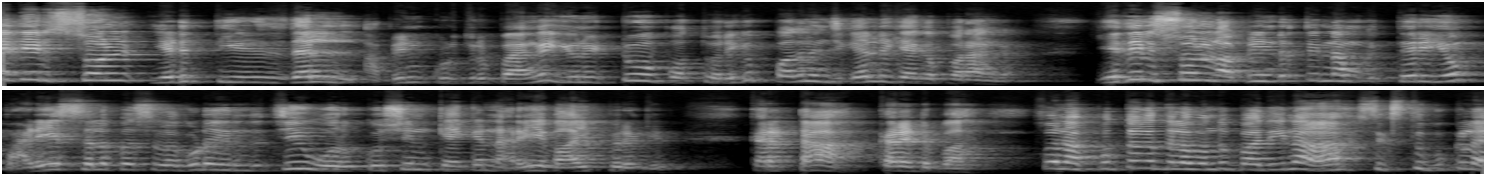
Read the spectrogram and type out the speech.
எதிர் சொல் எடுத்து எழுதுதல் அப்படின்னு கொடுத்துருப்பாங்க. யூனிட் டூவை பொறுத்த வரைக்கும் பதினஞ்சு கேள்வி கேட்க போகிறாங்க எதிர் சொல் அப்படின்றது நமக்கு தெரியும். பழைய சிலபஸில் கூட இருந்துச்சு. ஒரு கொஷின் கேட்க நிறைய வாய்ப்பு இருக்குது கரெக்டா கரெக்டுப்பா ஸோ நான் புத்தகத்தில் வந்து பார்த்தீங்கன்னா சிக்ஸ்த்து புக்கில்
